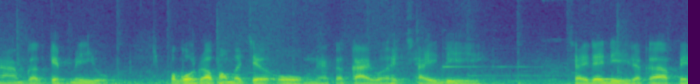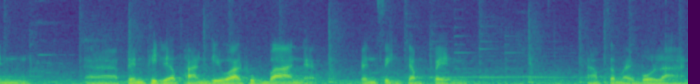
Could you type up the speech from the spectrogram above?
น้ำก็เก็บไม่อยู่ ปรากฏว่าพอมาเจอโอ่งเนี่ยก็กลายว่าใช้ดี ใช้ได้ดีแล้วก็เป็น เป็นผลิตภัณฑ์ที่ว่าทุกบ้านเนี่ยเป็นสิ่งจำเป็นนะครับสมัยโบราณ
